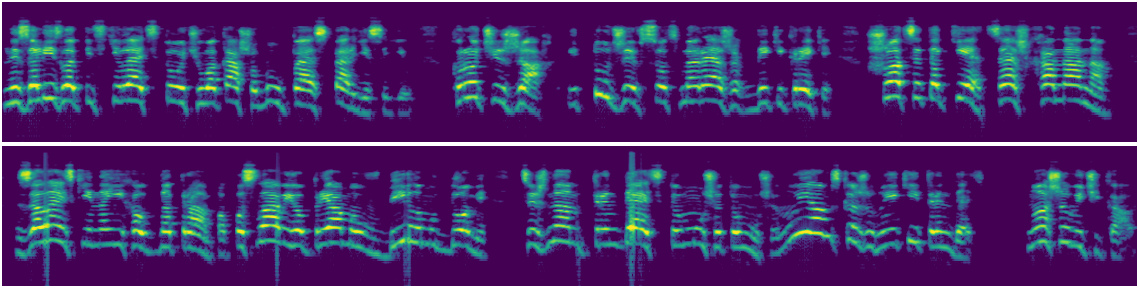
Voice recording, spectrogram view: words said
не залізла під стілець того чувака, що був спереді сидів. Коротше, жах. І тут же в соцмережах дикі крики. Що це таке? Це ж хана нам. Зеленський наїхав на Трампа, послав його прямо в Білому домі. Це ж нам трендець, тому що, тому що. Ну я вам скажу, ну який трендець? Ну а що ви чекали?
